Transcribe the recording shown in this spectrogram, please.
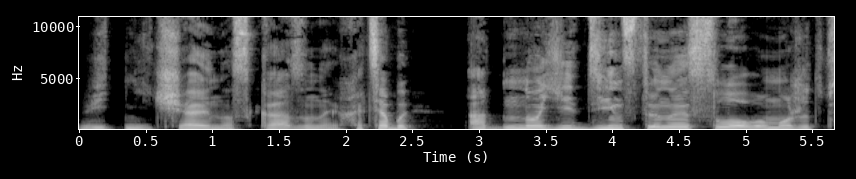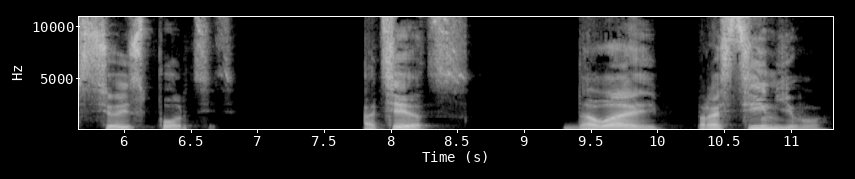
Ведь нечаянно сказанное, хотя бы одно единственное слово может все испортить. «Отец, давай простим его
